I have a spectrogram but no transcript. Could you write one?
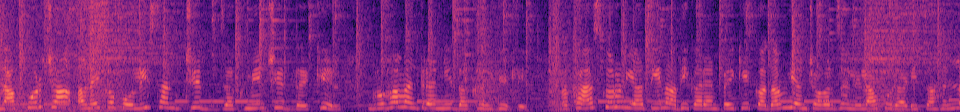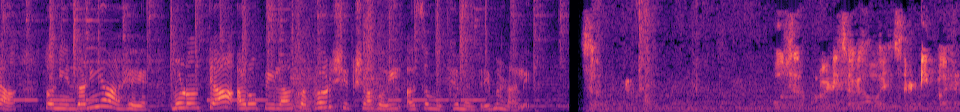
नागपूरच्या अनेक पोलिसांची जखमींची देखील गृहमंत्र्यांनी दखल घेतली. व खास करून या तीन अधिकाऱ्यांपैकी कदम यांच्यावर झालेला कुराडीचा हल्ला तो निंदनीय आहे म्हणून त्या आरोपीला कठोर शिक्षा होईल असं मुख्यमंत्री म्हणाले. हो सर कुराडीचा गाव आहे. सर डीप आहे.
